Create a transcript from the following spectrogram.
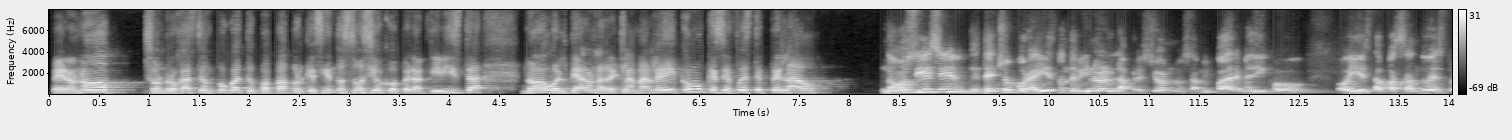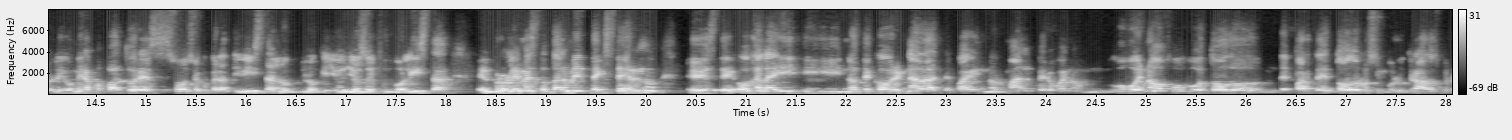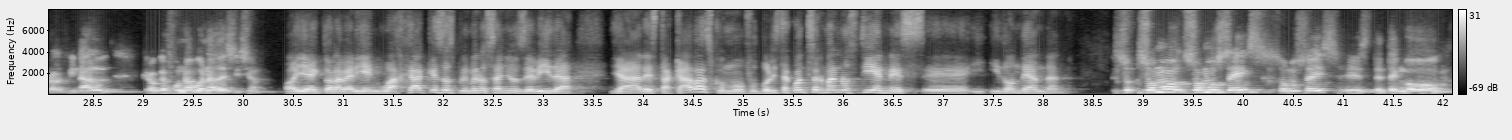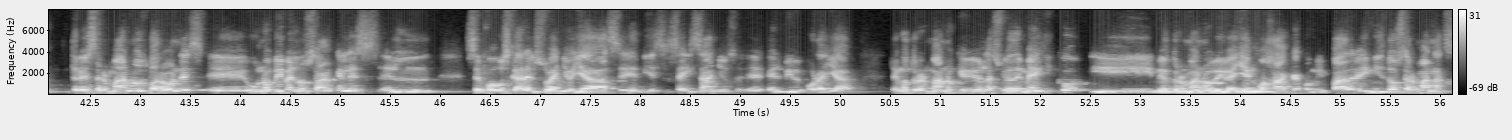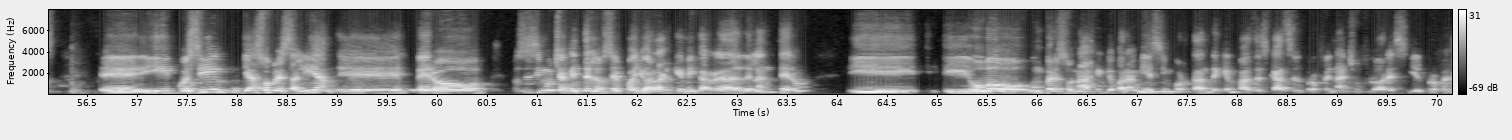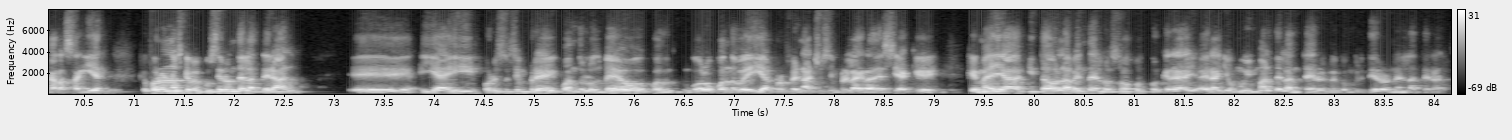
Pero no sonrojaste un poco a tu papá porque siendo socio cooperativista no voltearon a reclamarle, ¿cómo que se fue este pelado? No, sí, sí. De hecho, por ahí es donde vino la presión. O sea, mi padre me dijo, oye, está pasando esto. Le digo, mira, papá, tú eres socio cooperativista, lo, que yo, yo soy futbolista. El problema es totalmente externo. Este, ojalá y, no te cobren nada, te paguen normal. Pero bueno, hubo enojo, hubo todo de parte de todos los involucrados, pero al final creo que fue una buena decisión. Oye, Héctor, a ver, y en Oaxaca, esos primeros años de vida, ¿ya destacabas como futbolista? ¿Cuántos hermanos tienes eh, y, dónde andan? somos, somos seis, somos seis. Este, tengo tres hermanos varones. Eh, uno vive en Los Ángeles, él se fue a buscar el sueño ya hace 16 años, eh, él vive por allá. Tengo otro hermano que vive en la Ciudad de México y mi otro hermano vive allá en Oaxaca con mi padre y mis dos hermanas. Eh, y pues sí, ya sobresalía, eh, pero no sé si mucha gente lo sepa, yo arranqué mi carrera de delantero y, hubo un personaje que para mí es importante, que en paz descanse, el profe Nacho Flores y el profe Jara Zaguier, que fueron los que me pusieron de lateral. Eh, y ahí, por eso siempre cuando los veo, cuando, cuando, veía al profe Nacho, siempre le agradecía que, que, me haya quitado la venda de los ojos porque era yo muy mal delantero y me convirtieron en lateral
